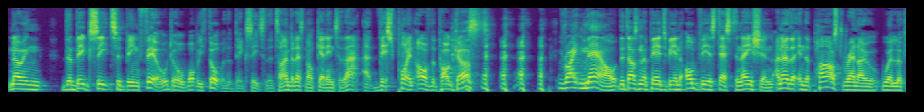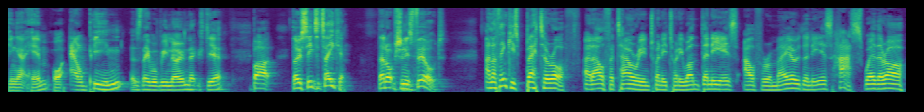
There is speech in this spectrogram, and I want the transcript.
knowing the big seats had been filled, or what we thought were the big seats at the time, but let's not get into that at this point of the podcast. right now, there doesn't appear to be an obvious destination. I know that in the past, Renault were looking at him, or Alpine, as they will be known next year, but those seats are taken. That option is filled. And I think he's better off at Alpha Tauri in 2021 than he is Alfa Romeo, than he is Haas, where there are,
